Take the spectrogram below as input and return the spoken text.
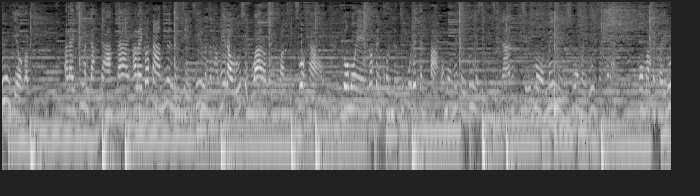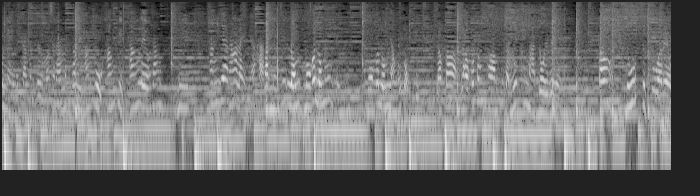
ยุ่งเกี่ยวกับอะไรที่มันดักดักได้ อะไรก็ตามที่มันเป็นสิ่งที่มันจะทำให้เรารู้สึกว่าเราจะมีความสุขชั่วคราว ตัวโมเองก็เป็นคนหนึ่งที่พูดได้เต็มปากว่าโมไม่เคยยุ่งกับสิ่ง นั้น ชีวิตโมไม่มีช่วงวัยรุ่นสักเท่าไหร่โมมาเป็นวัยรุ่นในวงการบันเทิงเพราะฉะนั้นมันก็มีทั้งถูกทั้งผิดทั้งเลวทั้งดีทั้งแย่ทั้งอะไรอย่างเงี้ยค่ะ วันหนึ่งที่ล้มโมก็ล้มให้เห็นโมก็ล้มอย่างไม่ปกปิดแล้วก็เราก็ต้องพร้อมที่จะลุกขึ้นมาโดยเร็ว ต้องรู้สึกตัวเร็ว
